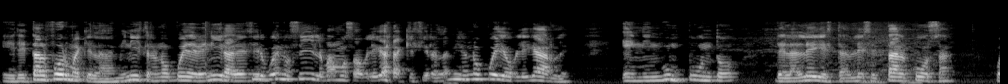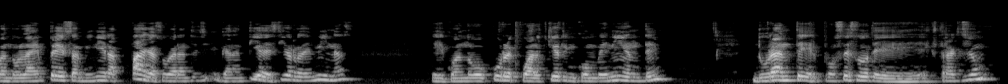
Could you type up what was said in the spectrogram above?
Eh, de tal forma que la ministra no puede venir a decir, bueno, sí, le vamos a obligar a que cierre la mina, no puede obligarle. En ningún punto de la ley establece tal cosa cuando la empresa minera paga su garantía de cierre de minas, eh, cuando ocurre cualquier inconveniente, durante el proceso de extracción,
